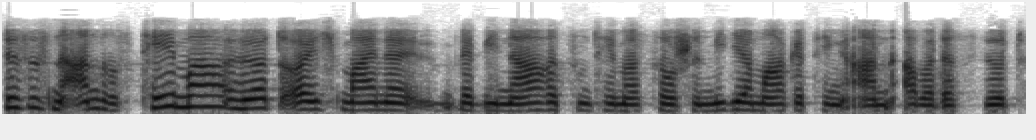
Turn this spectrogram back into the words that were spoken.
Das ist ein anderes Thema. Hört euch meine Webinare zum Thema Social Media Marketing an, aber das wird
